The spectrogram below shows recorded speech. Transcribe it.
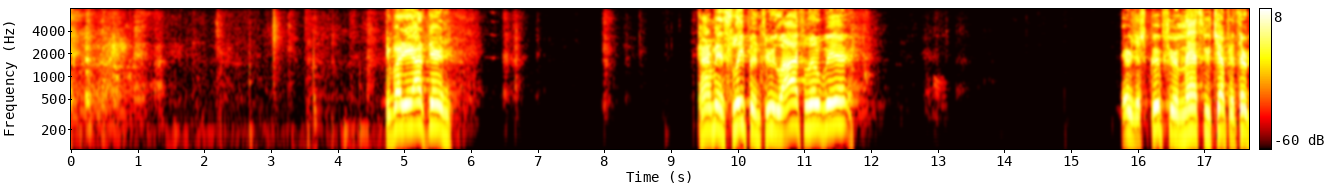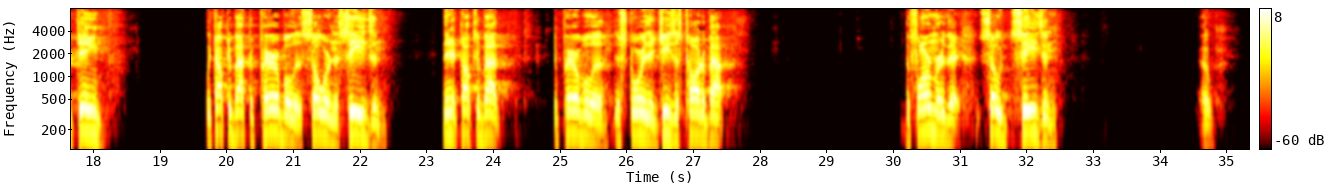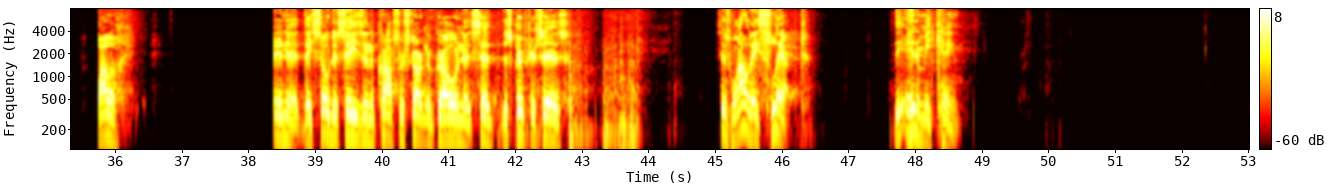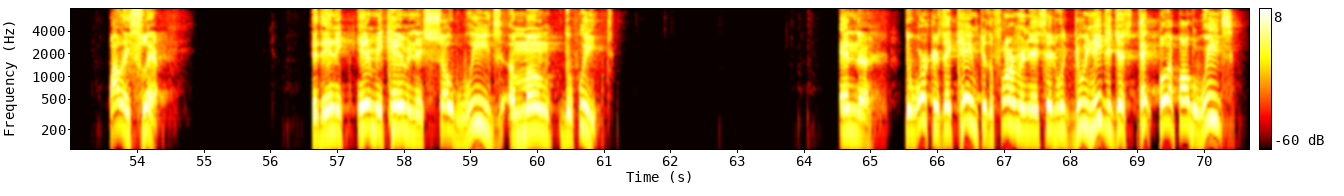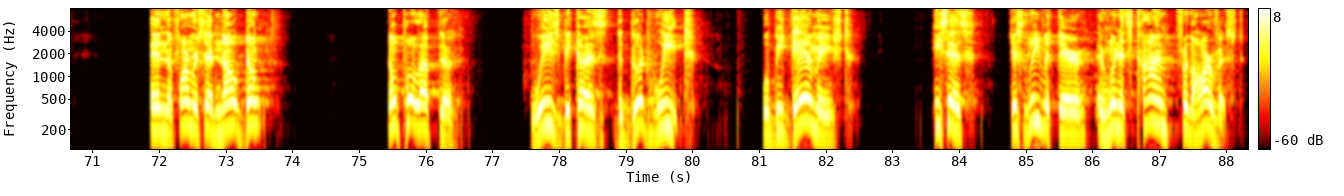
Anybody out there kind of been sleeping through life a little bit? There's a scripture in Matthew chapter 13. We talked about the parable of the sower and the seeds, and then it talks about the parable of the story that Jesus taught about the farmer that sowed seeds and uh, while and uh, they sowed the seeds and the crops were starting to grow. And it said the scripture says it says while they slept the enemy came while they slept the enemy came and they sowed weeds among the wheat. And the, the workers, they came to the farmer and they said, "We- Do we need to just take, pull up all the weeds? And the farmer said, No, don't. Don't pull up the weeds because the good wheat will be damaged. He says, just leave it there, and when it's time for the harvest,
